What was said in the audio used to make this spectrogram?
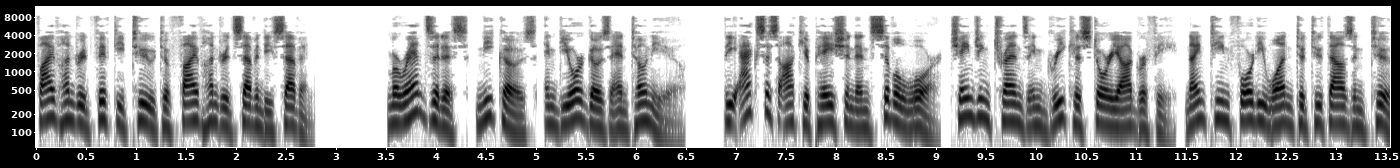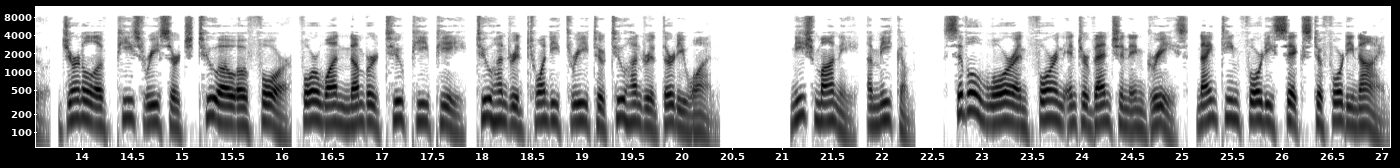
552–577. Marantzidis, Nikos, and Georgos Antoniou. The Axis Occupation and Civil War, Changing Trends in Greek Historiography, 1941–2002, Journal of Peace Research 2004-41 No. 2 pp. 223–231. Nachmani, Amikam. Civil War and Foreign Intervention in Greece, 1946–49,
